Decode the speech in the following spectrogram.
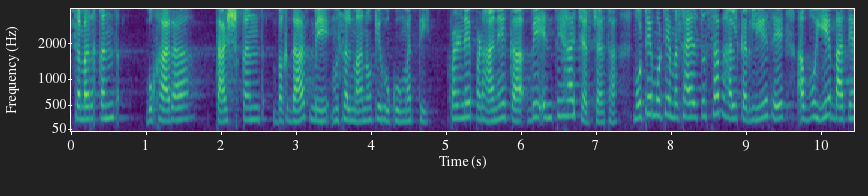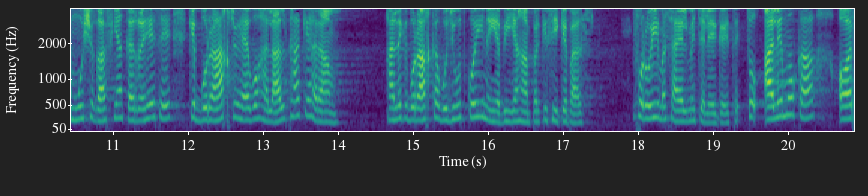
سمرقند، بخارا، تاشقند، بغداد میں مسلمانوں کی حکومت تھی۔ پڑھنے پڑھانے کا بے انتہا چرچا تھا۔ موٹے موٹے مسائل تو سب حل کر لیے تھے۔ اب وہ یہ باتیں منہ شگافیاں کر رہے تھے کہ براق جو ہے وہ حلال تھا کہ حرام۔ حالانکہ براق کا وجود کوئی نہیں ابھی یہاں پر کسی کے پاس۔ فروئی مسائل میں چلے گئے تھے۔ تو عالموں کا اور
